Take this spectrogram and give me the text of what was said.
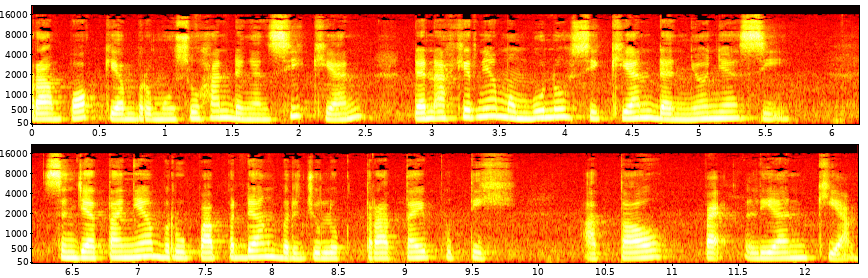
perampok yang bermusuhan dengan Si Kian dan akhirnya membunuh Si Kian dan Nyonya Si. Senjatanya berupa pedang berjuluk teratai putih atau Pek Lian Kiam.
